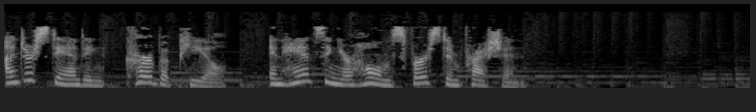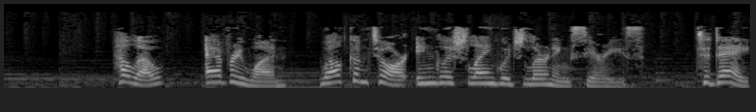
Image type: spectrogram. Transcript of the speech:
Understanding curb appeal, enhancing your home's first impression. Hello, everyone. Welcome to our English language learning series. Today,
